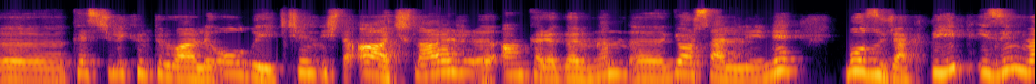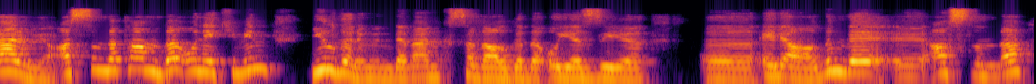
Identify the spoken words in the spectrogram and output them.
e, tescilli kültür varlığı olduğu için işte ağaçlar e, Ankara Garı'nın e, görselliğini bozacak deyip izin vermiyor. Aslında tam da 10 Ekim'in yıl dönümünde ben kısa dalgada o yazıyı ele aldım ve aslında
